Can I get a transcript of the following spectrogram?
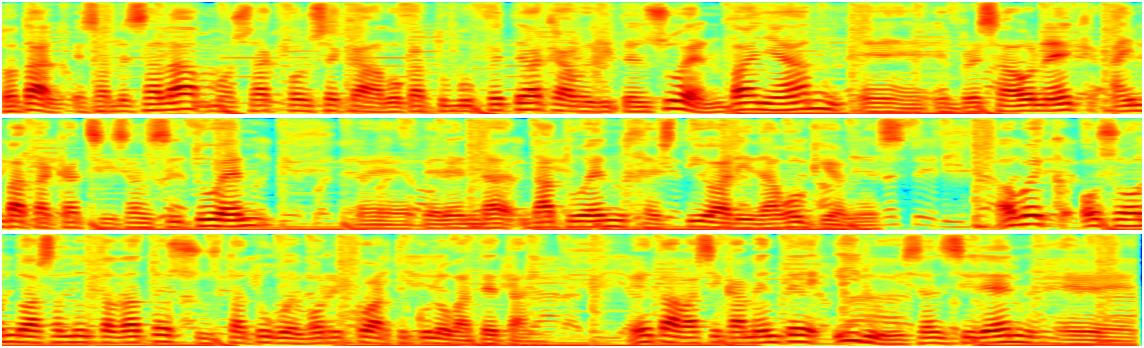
Total, esan bezala, Mossack Fonseca abokatu bufeteak hau egiten zuen, baina eh, enpresa honek hainbat akatsi izan zituen eh, beren da- datuen gestioari dagokionez. Hauek oso ondo azalduta datoz sustatu weborriko artikulu batetan. Eta basikamente hiru izan ziren eh,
